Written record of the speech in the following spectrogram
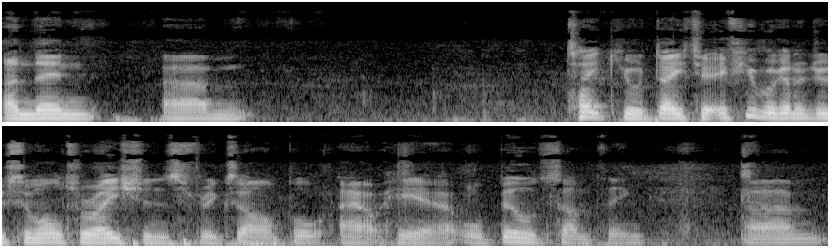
and then um, take your data. If you were going to do some alterations, for example, out here or build something, um,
